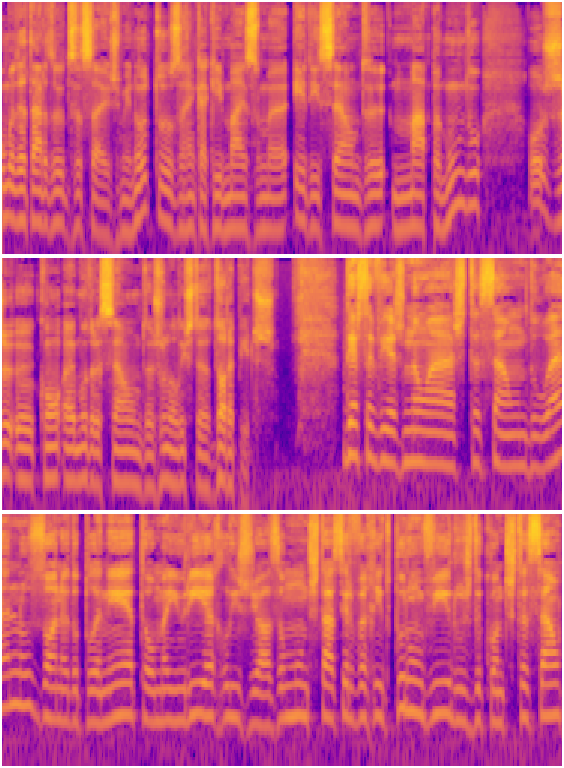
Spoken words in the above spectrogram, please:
Uma da tarde, 16 minutos. Arranca aqui mais uma edição de Mapa Mundo, hoje eh, com a moderação da jornalista Dora Pires. Desta vez não há estação do ano, zona do planeta ou maioria religiosa. O mundo está a ser varrido por um vírus de contestação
